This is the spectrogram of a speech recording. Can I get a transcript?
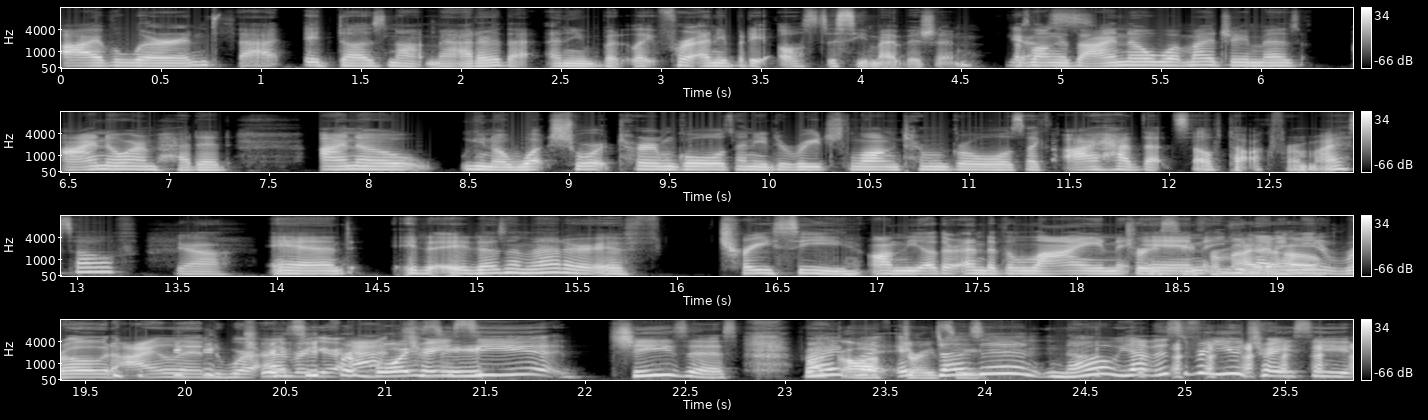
I've learned that it does not matter that anybody like for anybody else to see my vision. As long as I know what my dream is, I know where I'm headed. I know, you know, what short-term goals I need to reach, long-term goals. Like I have that self-talk for myself. Yeah. And it it doesn't matter if Tracy on the other end of the line Tracy in from you know what I mean, Rhode Island, wherever Tracy you're from at, Boise. Tracy. Jesus, right? off, but Tracy. it doesn't. No, yeah, this is for you, Tracy.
